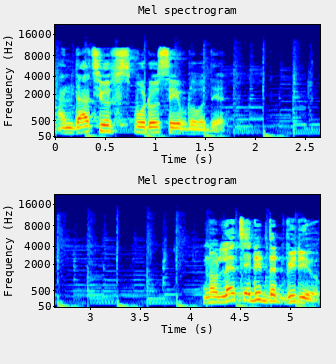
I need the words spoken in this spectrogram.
And that's your photo saved over there. Now let's edit that video.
